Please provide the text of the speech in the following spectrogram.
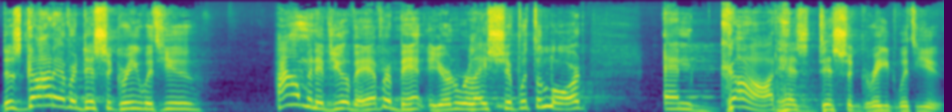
Does God ever disagree with you? How many of you have ever been, you're in a relationship with the Lord, and God has disagreed with you?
